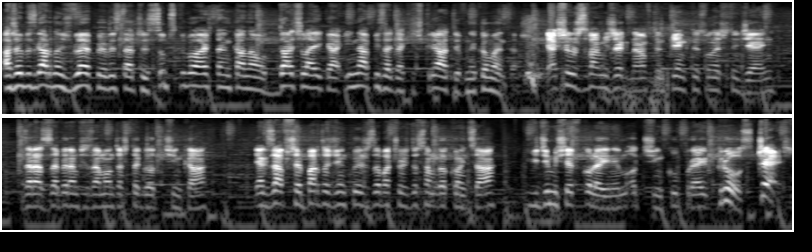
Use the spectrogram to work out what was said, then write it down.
A żeby zgarnąć wlepy, wystarczy subskrybować ten kanał, dać lajka i napisać jakiś kreatywny komentarz. Ja się już z Wami żegnam w ten piękny, słoneczny dzień. Zaraz zabieram się za montaż tego odcinka. Jak zawsze bardzo dziękuję, że zobaczyłeś do samego końca i widzimy się w kolejnym odcinku Projekt Gruz. Cześć!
